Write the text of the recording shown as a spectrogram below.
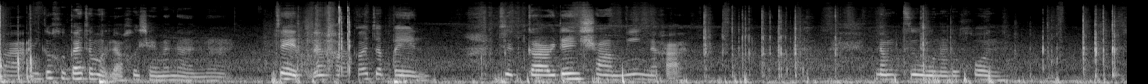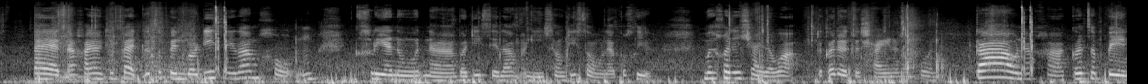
ฟ้า อันนี้ก็คือใกล้จะหมดแล้วคือใช้มานานมากเจ็ดนะคะก็จะเป็นเจ็ด Garden Charming นะคะน้ำจูนะทุกคน 8 นะคะ อย่างที่ 8 ก็จะเป็น body serum ของ clear note นะ body serum อันนี้ซองที่ 2 แล้วก็คือไม่ค่อยได้ใช้แล้วอะแต่ก็เดี๋ยวจะใช้นะทุกคน 9 นะคะก็จะเป็น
